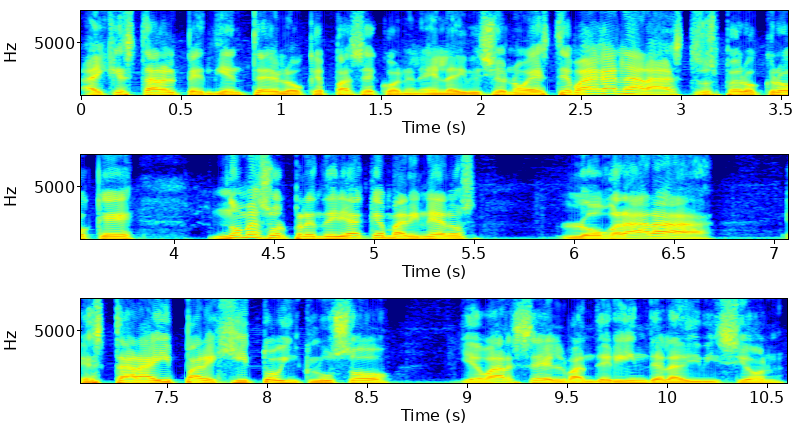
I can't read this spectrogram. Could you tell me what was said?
hay que estar al pendiente de lo que pase con en la división oeste. Va a ganar Astros, pero creo que no me sorprendería que Marineros lograra estar ahí parejito, incluso llevarse el banderín de la división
